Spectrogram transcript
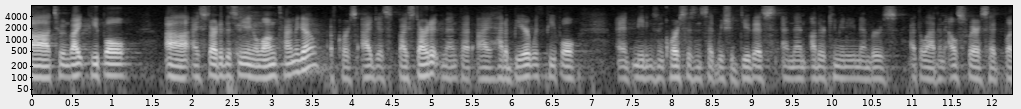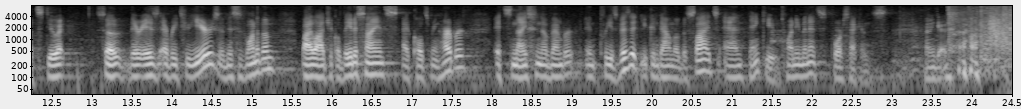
uh, to invite people. Uh, I started this meeting a long time ago. Of course, I just, by started, meant that I had a beer with people at meetings and courses and said we should do this, and then other community members at the lab and elsewhere said, let's do it. So there is every two years, and this is one of them, Biological Data Science at Cold Spring Harbor. It's nice in November, and please visit. You can download the slides, and thank you. 20 minutes, four seconds. I'm good.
